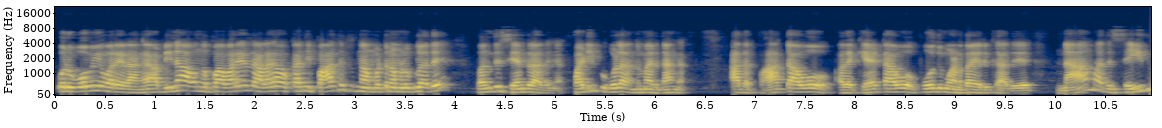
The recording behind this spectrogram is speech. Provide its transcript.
ஒரு ஓவியம் வரைகிறாங்க அப்படின்னா அவங்க வரைகிறது அழகா உட்காந்து பார்த்துட்டு இருந்தா மட்டும் நம்மளுக்குள்ள அது வந்து சேர்ந்துராதுங்க. படிப்புக்குள்ள அந்த மாதிரி தாங்க அதை பார்த்தாவோ அதை கேட்டாவோ போதுமானதா இருக்காது. நாம் அதை செய்து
